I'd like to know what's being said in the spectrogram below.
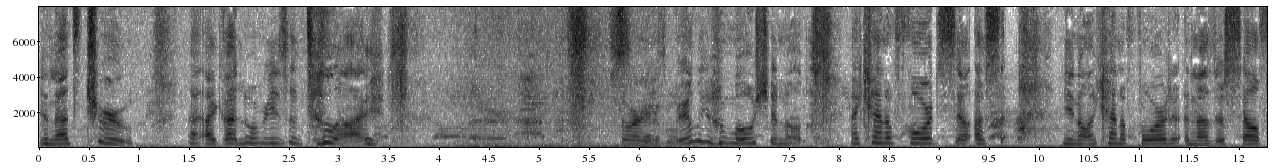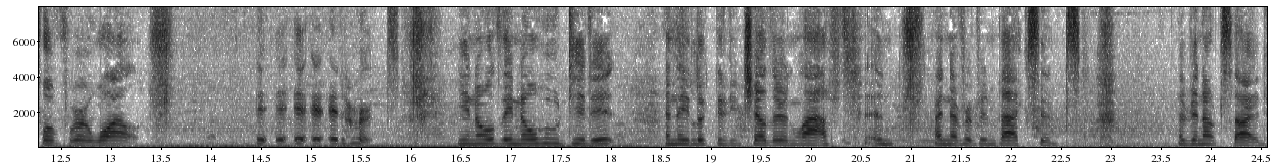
And that's true. I, I got no reason to lie. Sorry, it's really emotional. I can't afford, a, you know, I can't afford another cell phone for a while. It, it, it, it hurts. You know, they know who did it and they looked at each other and laughed. And I've never been back since. I've been outside.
